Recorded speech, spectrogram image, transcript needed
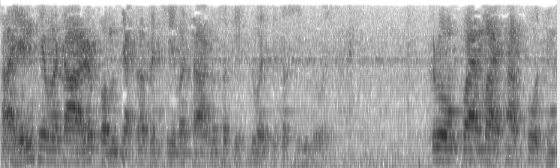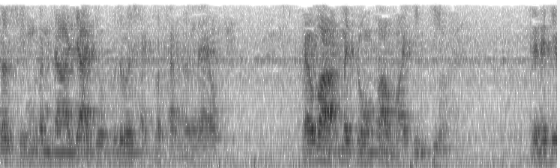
ถ้าเห็นเทวดาแล้วผมจักก็เป็นเทวตานุสติด้วยเป็นกสินด้วย รวมความว่าถ้าพูดถึงก็สินบรรดาญาโยมพุทธบริษัทก็ทำกันแล้ว แต่ว่าไม่ตรงเป้าหมายจริงๆเป็นในที่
